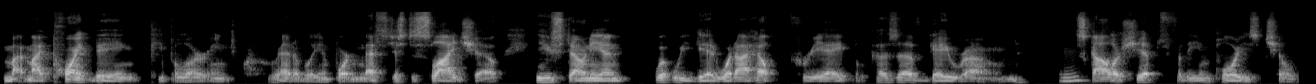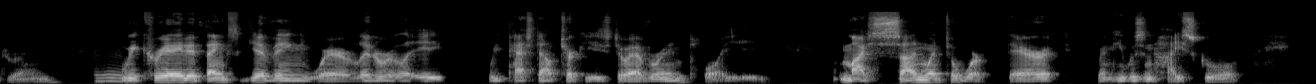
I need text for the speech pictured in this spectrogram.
my, my point being, people are incredibly important. That's just a slideshow. Houstonian, what we did, what I helped create because of Gay Roan, mm-hmm. scholarships for the employees' children. Mm-hmm. We created Thanksgiving where literally we passed out turkeys to every employee. My son went to work there when he was in high school.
